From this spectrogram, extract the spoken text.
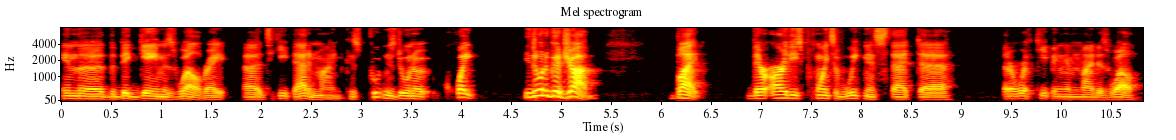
in the the big game as well right uh, to keep that in mind because putin's doing a quite he's doing a good job but there are these points of weakness that uh, that are worth keeping in mind as well.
